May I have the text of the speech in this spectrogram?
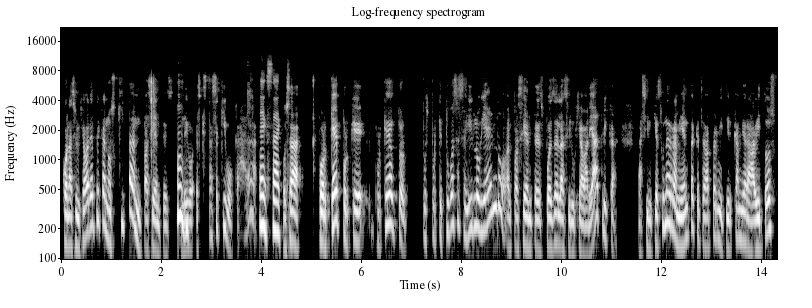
con la cirugía bariátrica nos quitan pacientes. Le digo, es que estás equivocada. Exacto. O sea, ¿por qué? Porque, ¿Por qué, doctor? Pues porque tú vas a seguirlo viendo al paciente después de la cirugía bariátrica. La cirugía es una herramienta que te va a permitir cambiar hábitos,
